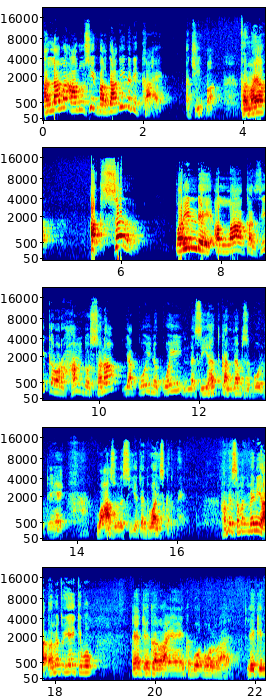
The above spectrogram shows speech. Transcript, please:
علامہ آلوسی بغدادی نے لکھا ہے۔ عجیب بات۔ فرمایا، اکثر پرندے اللہ کا ذکر اور حمد و ثنا یا کوئی نہ کوئی نصیحت کا لفظ بولتے ہیں۔ وہ و نصیحت ایڈوائز کرتے ہیں۔ ہمیں سمجھ میں نہیں آتا۔ ہمیں تو یہی کہ وہ ٹے کر رہے ہیں بول رہا ہے۔ لیکن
